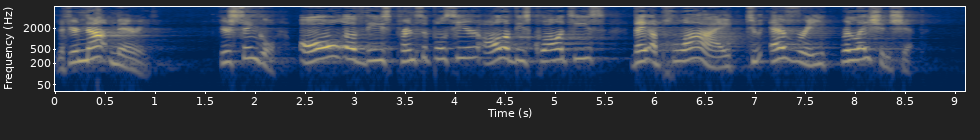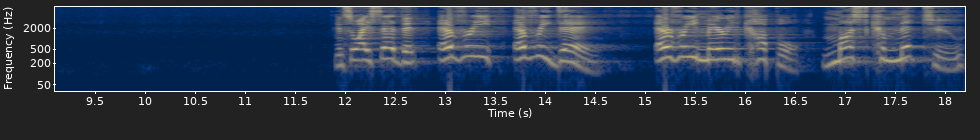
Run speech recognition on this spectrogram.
And if you're not married, you're single, all of these principles here, all of these qualities, they apply to every relationship. And so I said that every, every day, every married couple must commit to,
